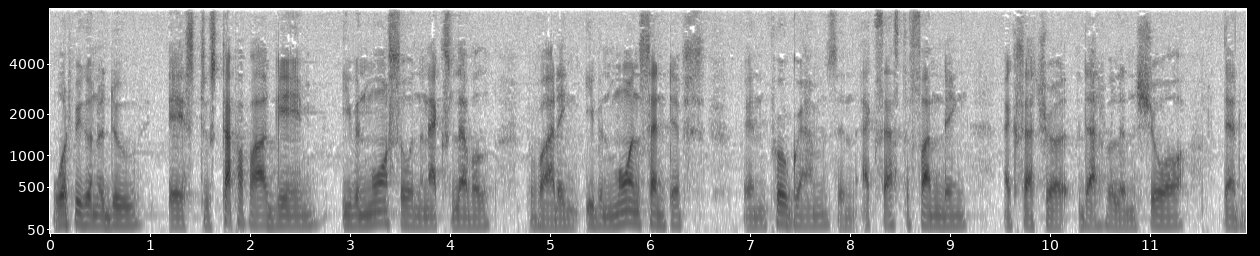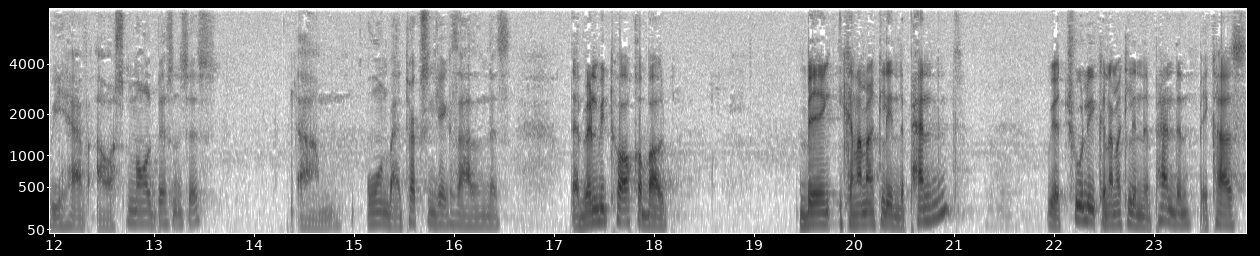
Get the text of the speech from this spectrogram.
What we're going to do is to step up our game even more so in the next level, providing even more incentives in programs and access to funding, etc., that will ensure that we have our small businesses um, owned by Turks and Caicos Islanders, that when we talk about being economically independent, we are truly economically independent because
